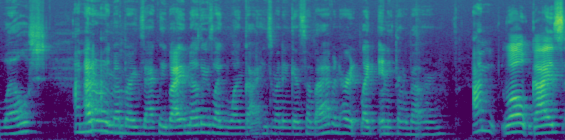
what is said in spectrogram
Welsh. I mean, I don't remember exactly, but I know there's like one guy who's running against him, but I haven't heard like anything about him. I'm well, guys.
